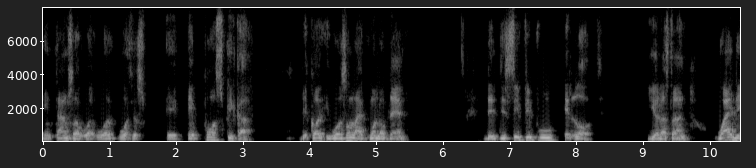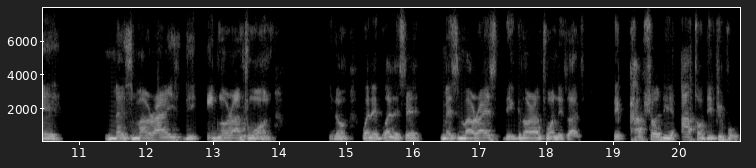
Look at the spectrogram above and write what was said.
in terms of what, what was a, a, a poor speaker because he wasn't like one of them. They deceive people a lot. You understand? Why they mesmerize the ignorant one. You know, when they, when they say mesmerize the ignorant one is that they capture the heart of the people.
